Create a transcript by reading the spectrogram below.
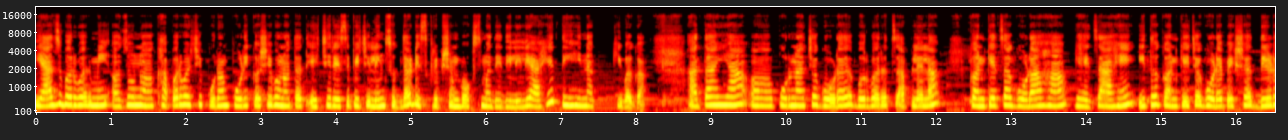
याचबरोबर मी अजून खापरवरची पुरणपोळी कशी बनवतात याची रेसिपीची लिंकसुद्धा डिस्क्रिप्शन बॉक्समध्ये दिलेली आहे. तीही नक्की बघा. आता ह्या पुरणाच्या गोळ्याबरोबरच आपल्याला कणकेचा गोळा हा घ्यायचा आहे. इथं कणकेच्या गोळ्यापेक्षा दीड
